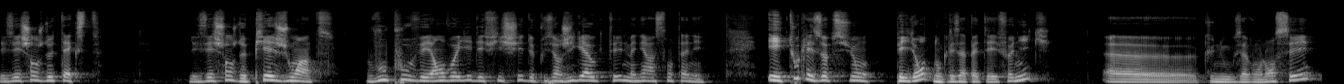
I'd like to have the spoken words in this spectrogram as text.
les échanges de textes, les échanges de pièces jointes, vous pouvez envoyer des fichiers de plusieurs gigaoctets de manière instantanée. Et toutes les options payantes, donc les appels téléphoniques, euh, que nous avons lancé,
